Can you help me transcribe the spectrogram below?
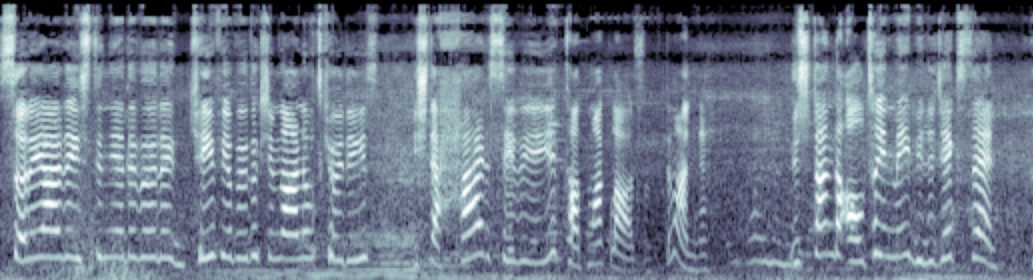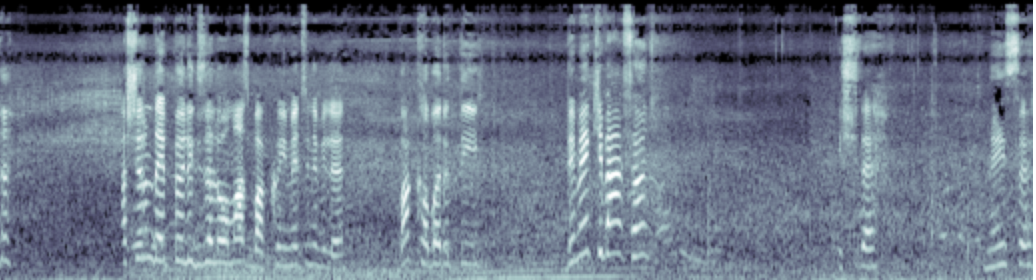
Sarıyer'de, İstinye'de böyle keyif yapıyorduk. Şimdi Arnavutköy'deyiz. İşte her seviyeyi tatmak lazım. Değil mi anne? Üstten de alta inmeyi bileceksin. Saçlarım da hep böyle güzel olmaz. Bak kıymetini bilin. Bak kabarık değil. Demek ki ben fön... İşte. Neyse.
